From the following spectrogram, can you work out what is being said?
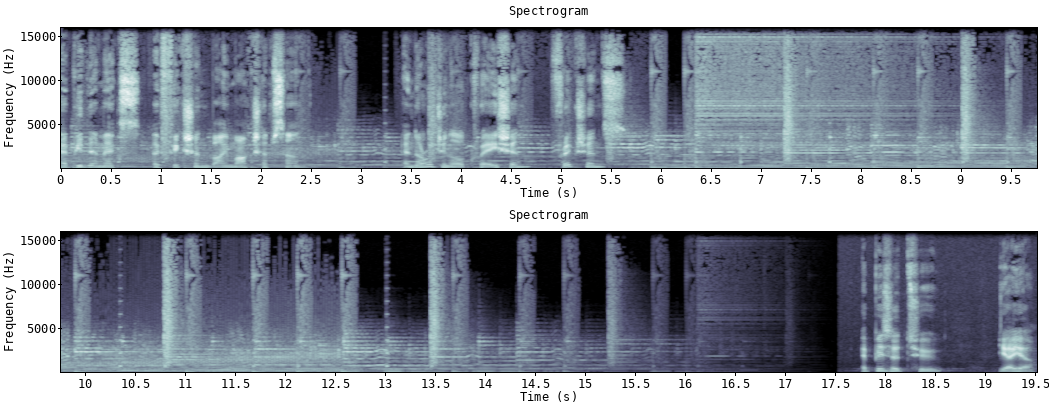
Epidemics, a fiction by Mark Shepson. An original creation, Frictions. Episode 2 Yahya.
